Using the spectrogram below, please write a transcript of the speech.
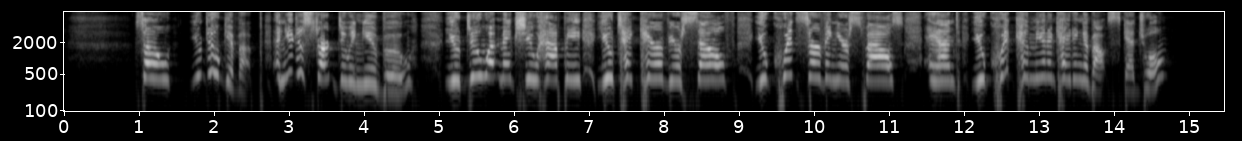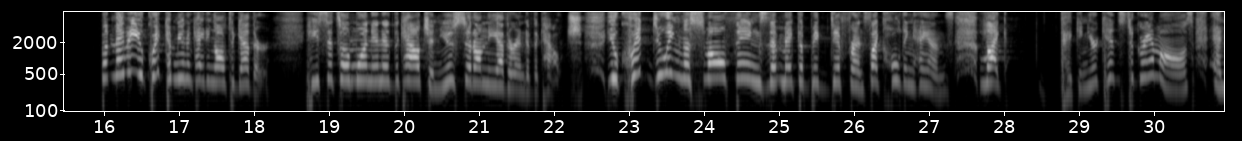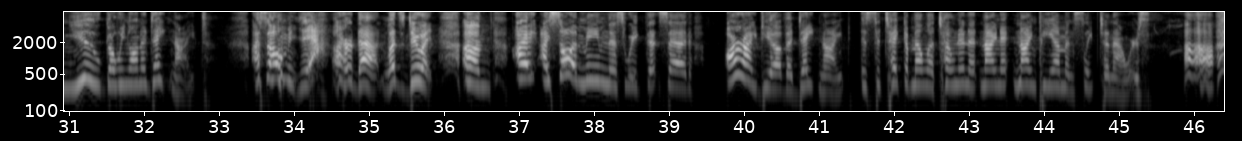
So you do give up and you just start doing you, boo. You do what makes you happy. You take care of yourself. You quit serving your spouse and you quit communicating about schedule. But maybe you quit communicating altogether. He sits on one end of the couch and you sit on the other end of the couch. You quit doing the small things that make a big difference, like holding hands, like taking your kids to grandma's and you going on a date night. I saw me, yeah, I heard that. Let's do it. Um, I, I saw a meme this week that said, our idea of a date night is to take a melatonin at 9, 9 p.m. and sleep 10 hours.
